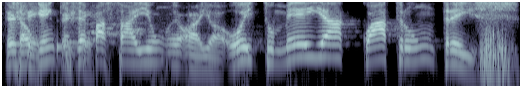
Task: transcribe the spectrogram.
Perfeito, Se alguém quiser perfeito. passar aí um. Aí, ó, 86413.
